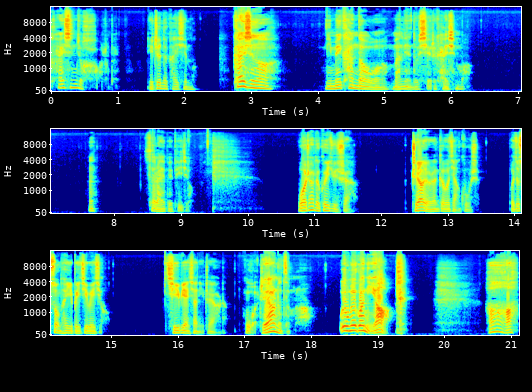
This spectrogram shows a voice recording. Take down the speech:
开心就好了呗。你真的开心吗？开心啊！你没看到我满脸都写着开心吗？嗯，再来一杯啤酒。我这儿的规矩是，只要有人给我讲故事，我就送他一杯鸡尾酒。即便像你这样的，我这样的怎么了？我又没管你要。好，好，好，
